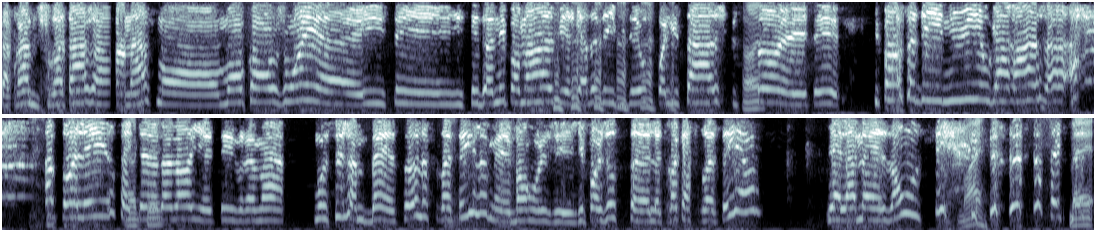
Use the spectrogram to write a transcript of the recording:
ça prend du frottage en masse. Mon, mon conjoint, euh, il s'est, il s'est donné pas mal, puis il regardait des vidéos de polissage, puis tout Ouais. ça. Était- il passait des nuits au garage à, à polir. Fait que, non, non, il était vraiment... Moi aussi, j'aime bien ça, le frotter, là, mais bon, j'ai, pas juste euh, le troc à frotter, hein. Il y a la maison aussi. Ouais. fait que Mais-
